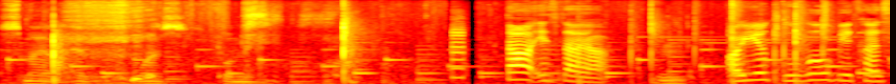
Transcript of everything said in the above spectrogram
smile at once for me. 또 있어요. 음. Are you Google? Because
